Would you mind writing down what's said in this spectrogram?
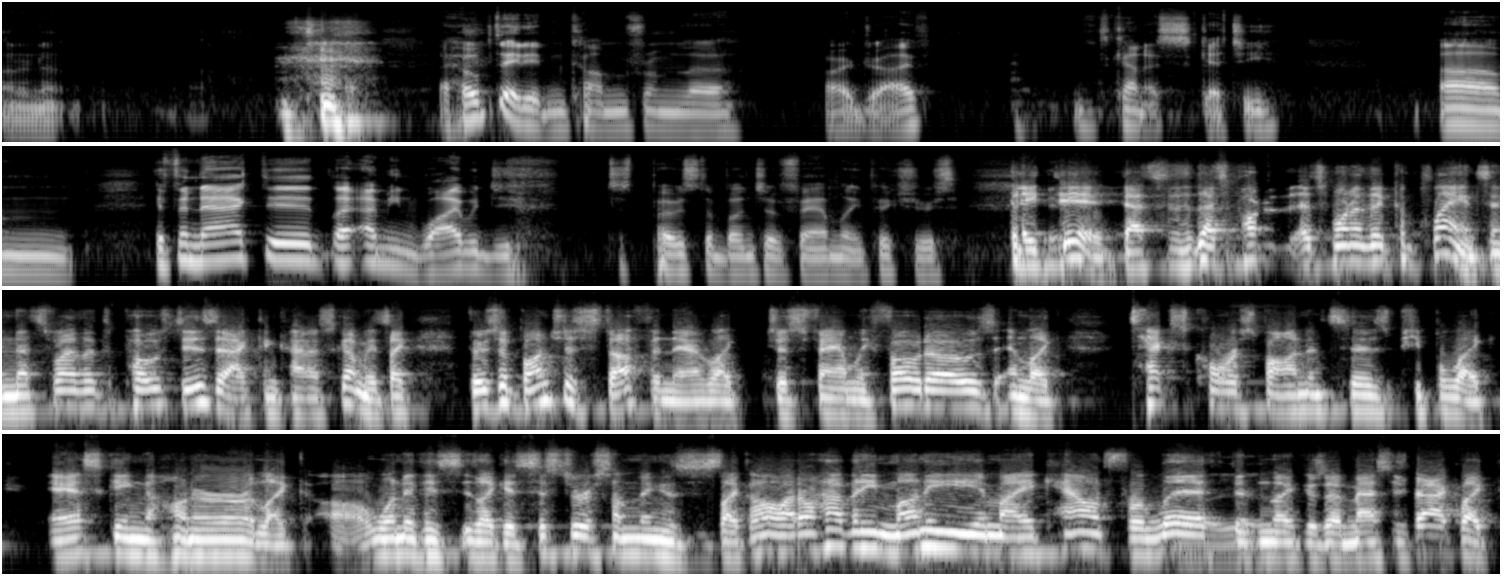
I don't know. I hope they didn't come from the hard drive. It's kind of sketchy. Um, if enacted, like, I mean, why would you just post a bunch of family pictures? They did. That's that's part of that's one of the complaints, and that's why like the post is acting kind of scummy. It's like there's a bunch of stuff in there, like just family photos and like text correspondences. People like asking Hunter, like uh, one of his like his sister or something is just like, oh, I don't have any money in my account for Lyft, yeah. and like there's a message back like,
